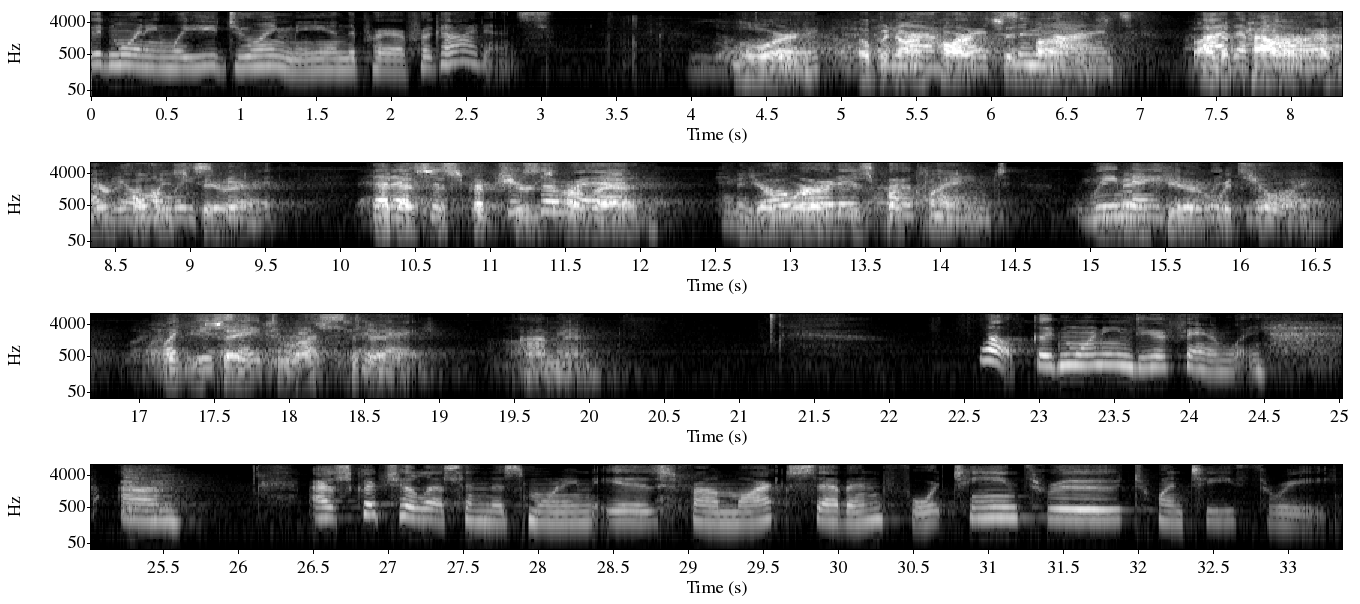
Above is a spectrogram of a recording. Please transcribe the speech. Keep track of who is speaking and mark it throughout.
Speaker 1: Good morning. Will you join me in the prayer for guidance?
Speaker 2: Lord, open our hearts and minds by the power of your Holy Spirit, that as the Scriptures are read and your word is proclaimed, we may hear with joy what you say to us today. Amen.
Speaker 1: Well, good morning, dear family. Um, our scripture lesson this morning is from Mark 7 14 through 23.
